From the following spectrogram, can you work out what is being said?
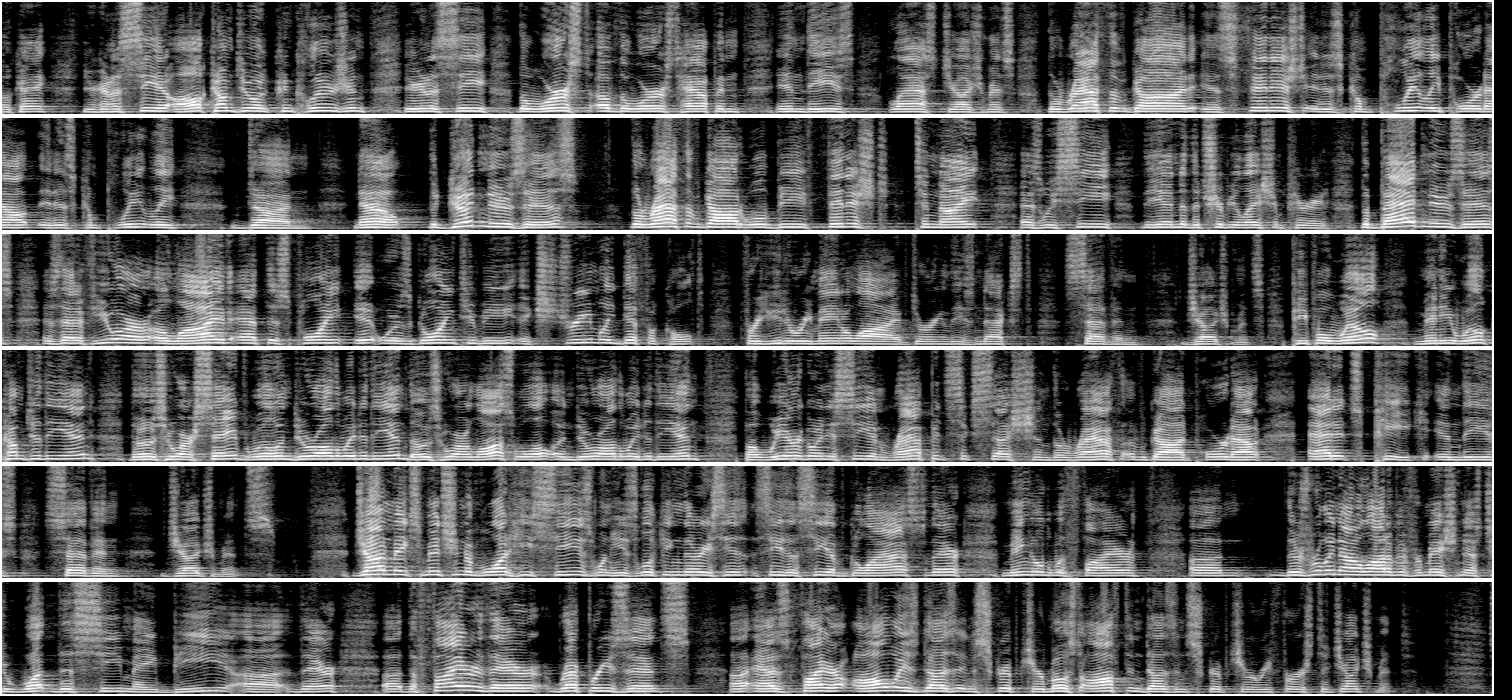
Okay? You're going to see it all come to a conclusion. You're going to see the worst of the worst happen in these last judgments. The wrath of God is finished, it is completely poured out, it is completely done. Now, the good news is the wrath of God will be finished tonight as we see the end of the tribulation period. The bad news is is that if you are alive at this point, it was going to be extremely difficult for you to remain alive during these next 7 judgments. People will, many will come to the end. Those who are saved will endure all the way to the end. Those who are lost will endure all the way to the end. But we are going to see in rapid succession the wrath of God poured out at its peak in these seven judgments. John makes mention of what he sees when he's looking there. He sees, a sea of glass there mingled with fire. Uh, there's really not a lot of information as to what this sea may be uh, there. Uh, the fire there represents, uh, as fire always does in Scripture, most often does in Scripture, refers to judgment.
